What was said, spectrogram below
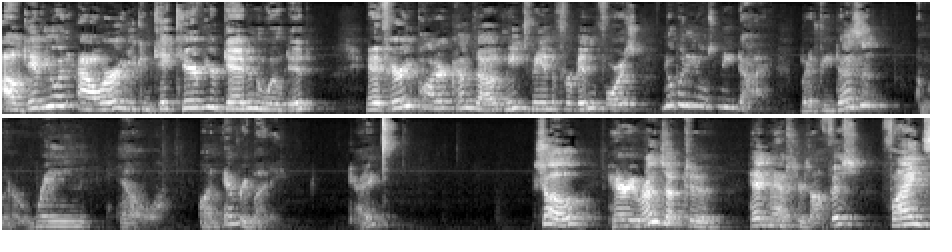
I'll give you an hour. You can take care of your dead and wounded. And if Harry Potter comes out, meets me in the Forbidden Forest, nobody else need die. But if he doesn't, I'm going to rain hell on everybody. Okay? So Harry runs up to headmaster's office, finds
